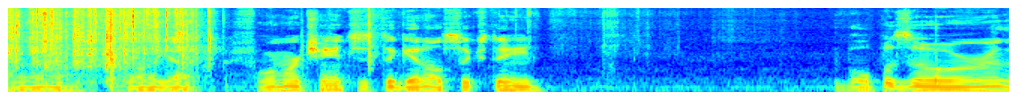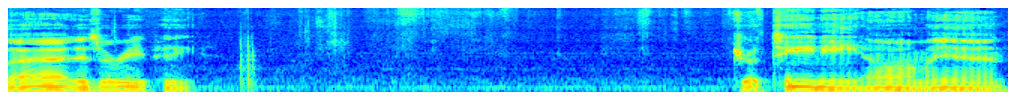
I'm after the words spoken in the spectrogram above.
Oh, uh-huh. only got four more chances to get all 16. Bulbasaur, that is a repeat. Dratini, oh man.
